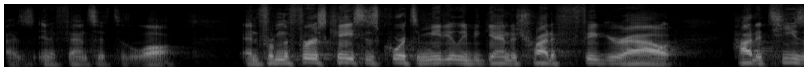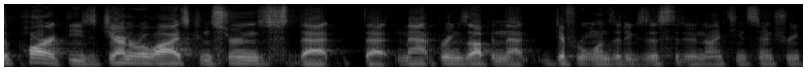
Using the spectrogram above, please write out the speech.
as inoffensive to the law. And from the first cases, courts immediately began to try to figure out how to tease apart these generalized concerns that, that Matt brings up and that different ones that existed in the 19th century,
